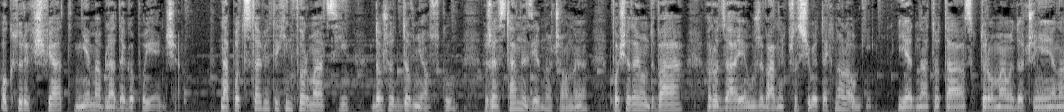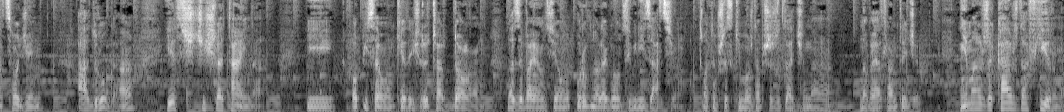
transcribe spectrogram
o których świat nie ma bladego pojęcia. Na podstawie tych informacji doszedł do wniosku, że Stany Zjednoczone posiadają dwa rodzaje używanych przez siebie technologii. Jedna to ta, z którą mamy do czynienia na co dzień, a druga jest ściśle tajna. I opisał ją kiedyś Richard Dolan, nazywając ją równoległą cywilizacją. O tym wszystkim można przeczytać na Nowej Atlantydzie. Niemalże każda firma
